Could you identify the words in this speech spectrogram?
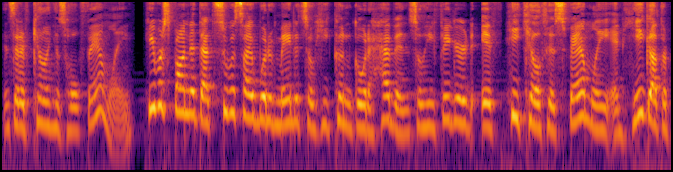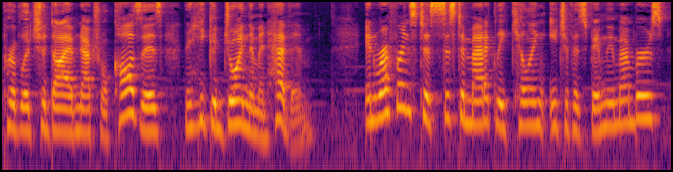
instead of killing his whole family. He responded that suicide would have made it so he couldn't go to heaven, so he figured if he killed his family and he got the privilege to die of natural causes, then he could join them in heaven. In reference to systematically killing each of his family members,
